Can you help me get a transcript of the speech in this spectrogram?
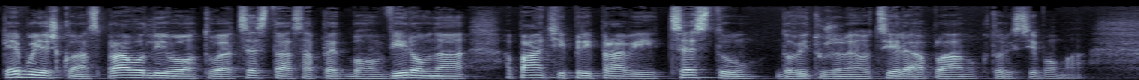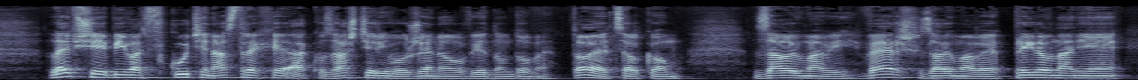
Keď budeš konať spravodlivo, tvoja cesta sa pred Bohom vyrovná a Pán ti pripraví cestu do vytúženého cieľa a plánu, ktorý s tebou má. Lepšie je bývať v kúte na streche ako zašterivou ženou v jednom dome. To je celkom zaujímavý verš, zaujímavé prirovnanie.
